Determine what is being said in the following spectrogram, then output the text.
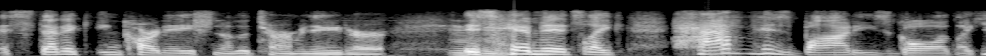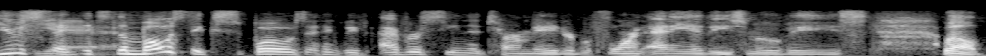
aesthetic incarnation of the Terminator. It's Mhm. him. It's like half of his body's gone. Like you said, it's the most exposed I think we've ever seen the Terminator before in any of these movies. Well,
